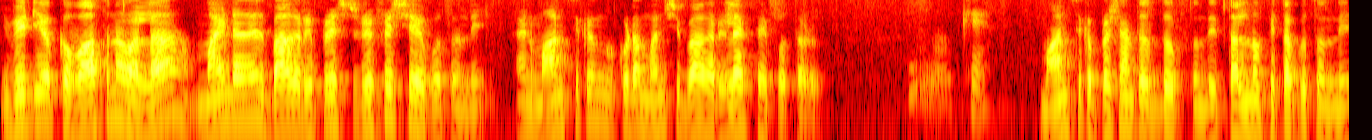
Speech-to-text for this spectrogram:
వీటి యొక్క వాసన వల్ల మైండ్ అనేది బాగా రిఫ్రెష్ రిఫ్రెష్ అయిపోతుంది. అండ్ మానసికంగా కూడా మనిషి బాగా రిలాక్స్ అయిపోతాడు. ఓకే. మానసిక ప్రశాంతత దొరుకుతుంది తలనొప్పి తగ్గుతుంది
